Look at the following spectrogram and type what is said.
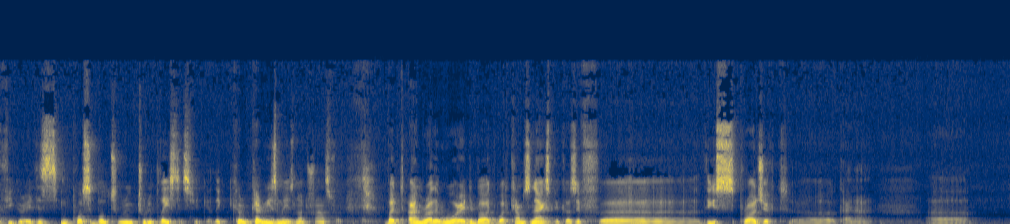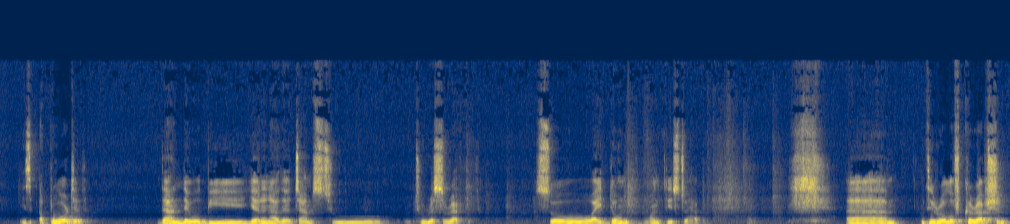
figure, it is impossible to, to replace this figure. The charisma is not transferred. But I'm rather worried about what comes next because if uh, this project uh, kind of uh, is aborted, then there will be yet another attempt to to resurrect it. So I don't want this to happen. Um, the role of corruption.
